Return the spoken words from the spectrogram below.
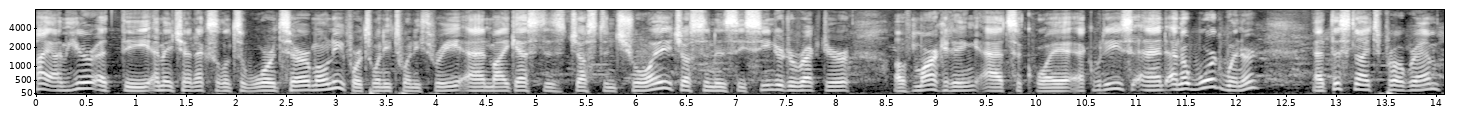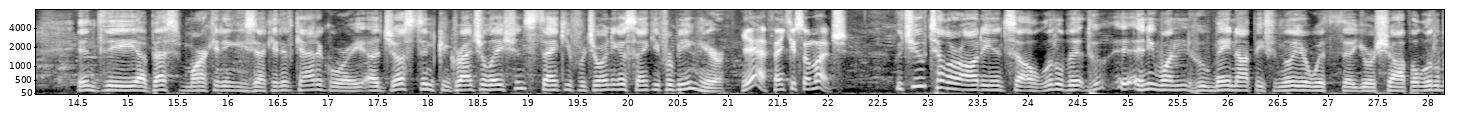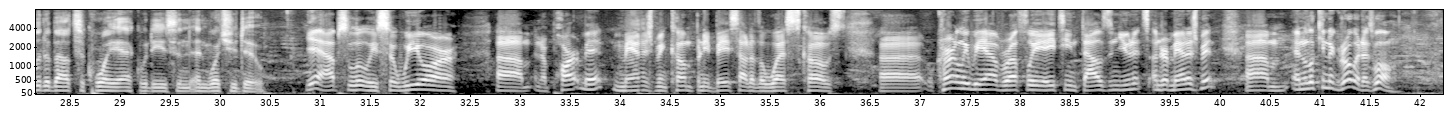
Hi, I'm here at the MHN Excellence Award ceremony for 2023, and my guest is Justin Choi. Justin is the Senior Director of Marketing at Sequoia Equities and an award winner at this night's program in the uh, Best Marketing Executive category. Uh, Justin, congratulations. Thank you for joining us. Thank you for being here. Yeah, thank you so much. Could you tell our audience a little bit, anyone who may not be familiar with uh, your shop, a little bit about Sequoia Equities and, and what you do? Yeah, absolutely. So we are um, an apartment management company based out of the West Coast. Uh, currently, we have roughly 18,000 units under management um, and looking to grow it as well.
